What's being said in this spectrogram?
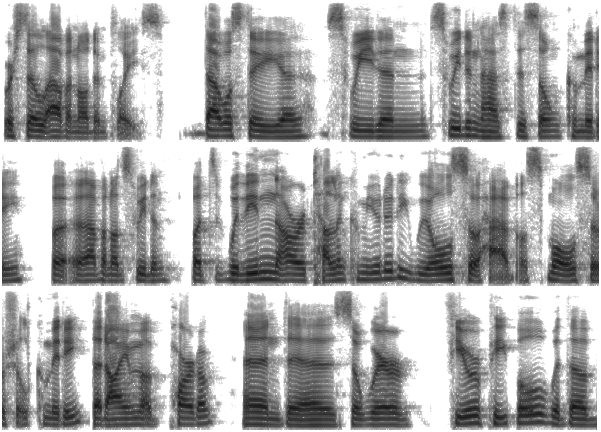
we're still Avanade employees. That was the uh, Sweden. Sweden has this own committee, but uh, Avanade Sweden. But within our talent community, we also have a small social committee that I'm a part of, and uh, so we're fewer people with a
